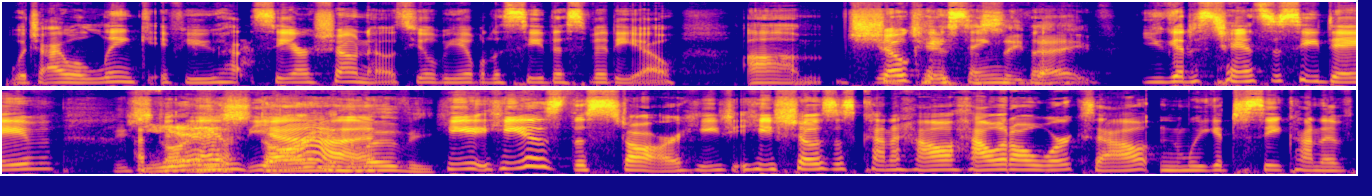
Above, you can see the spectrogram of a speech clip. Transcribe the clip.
which I will link if you ha- see our show notes. You'll be able to see this video um, Get a chance to showcasing. see the- Dave. You get a chance to see Dave. He's the he's starring in the movie. He he is the star. He he shows us kind of how how it all works out, and we get to see kind of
